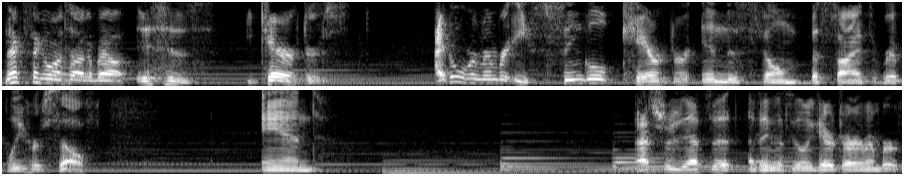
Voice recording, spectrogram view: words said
next thing I want to talk about is characters. I don't remember a single character in this film besides Ripley herself. And actually, that's it. I think that's the only character I remember.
